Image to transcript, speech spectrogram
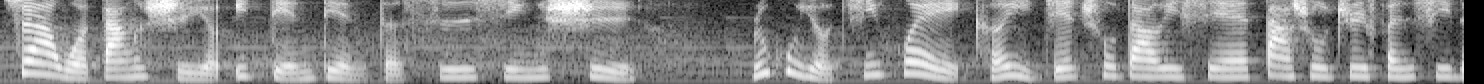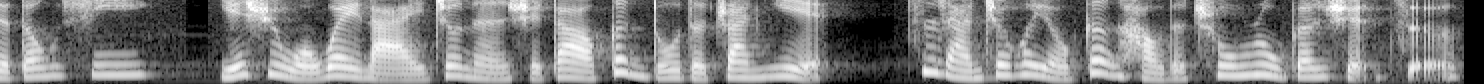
虽然我当时有一点点的私心是，如果有机会可以接触到一些大数据分析的东西，也许我未来就能学到更多的专业，自然就会有更好的出入跟选择。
